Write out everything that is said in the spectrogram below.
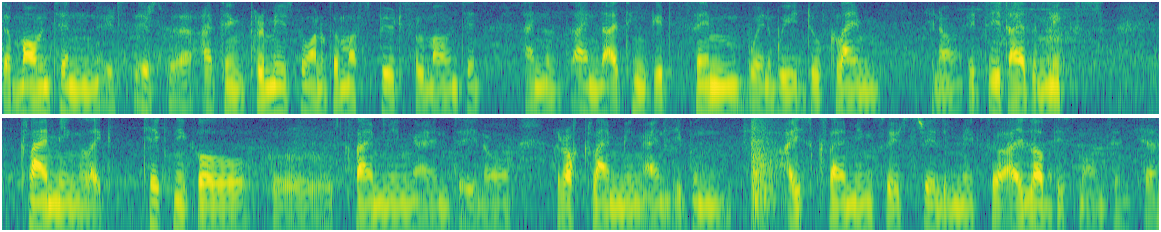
the mountain, it's it's I think for me it's one of the most beautiful mountain, and and I think it's same when we do climb. You know, it it has a mix, climbing like technical uh, climbing and you know rock climbing and even ice climbing so it's really mixed so i love this mountain yeah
